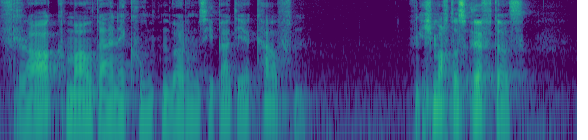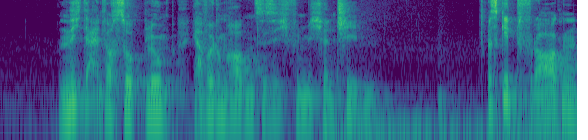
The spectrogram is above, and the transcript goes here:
Frag mal deine Kunden, warum sie bei dir kaufen. Ich mache das öfters. Und nicht einfach so plump, ja, warum haben sie sich für mich entschieden? Es gibt Fragen,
